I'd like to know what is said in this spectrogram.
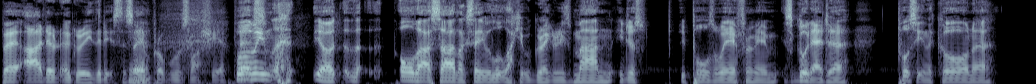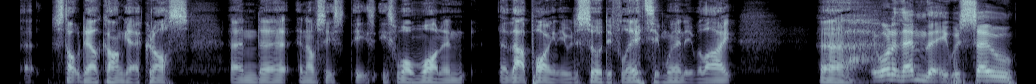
But I don't agree that it's the same Yeah. problem as last year. Well, I mean, you know, all that aside, like I say, it would look like it was Gregory's man. He just he pulls away from him. It's a good header, puts it in the corner. Uh, Stockdale can't get across, and uh, and obviously it's it's it's one one. And at that point, it was just so deflating, weren't it? We're like, uh, It one of them that it was so.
